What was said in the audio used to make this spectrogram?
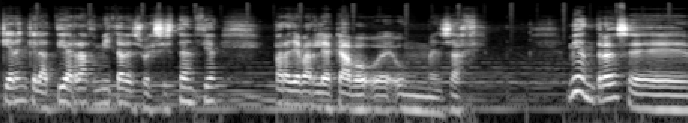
quieren que la Tierra admita de su existencia para llevarle a cabo eh, un mensaje. Mientras, eh,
